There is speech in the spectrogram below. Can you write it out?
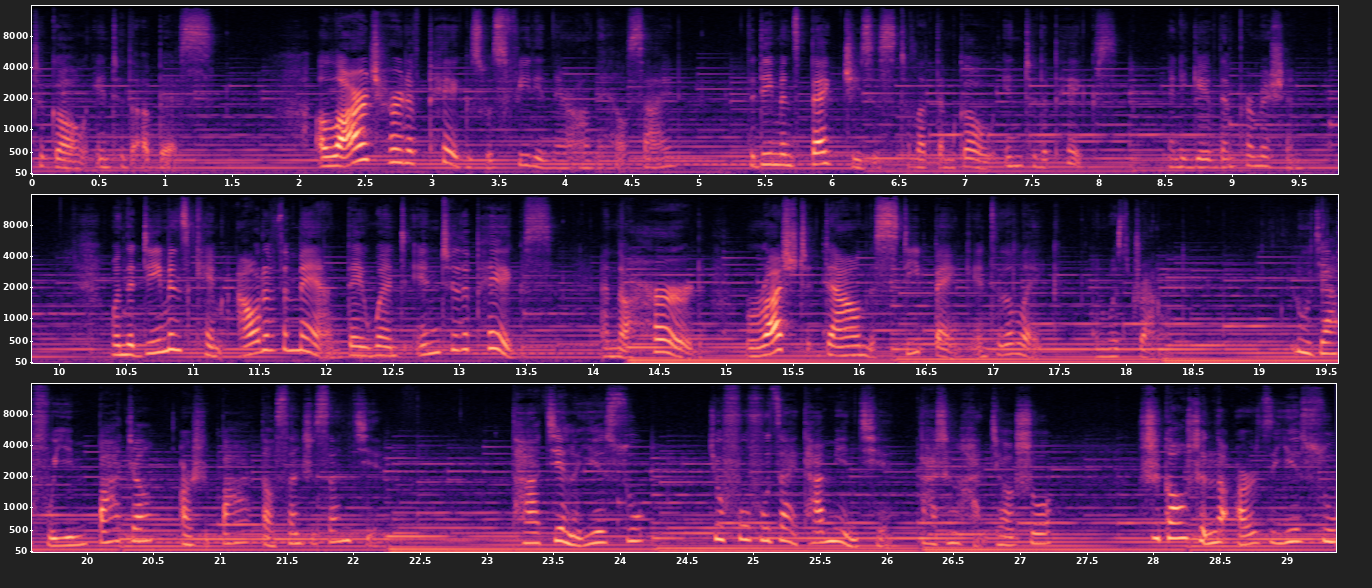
to go into the abyss. A large herd of pigs was feeding there on the hillside. The demons begged Jesus to let them go into the pigs, and he gave them permission. When the demons came out of the man, they went into the pigs, and the herd rushed down the steep bank into the lake and was drowned. 路加福音八章二十八到三十三节，他见了耶稣，就匍匐在他面前，大声喊叫说：“ 至高神的儿子耶稣，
